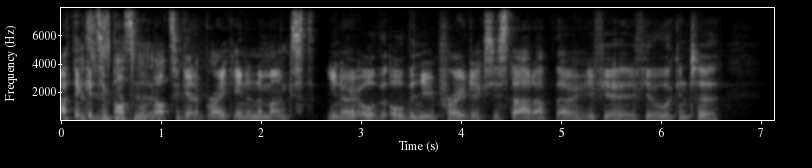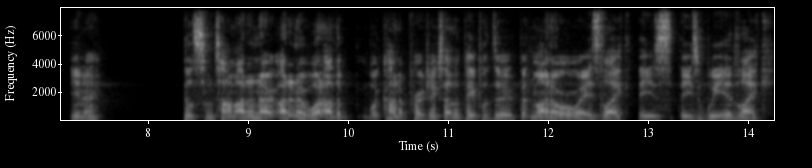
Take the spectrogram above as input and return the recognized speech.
I think It's it's impossible to- not to get a break in and amongst you know all the all the new projects you start up though. If you if you're looking to, you know, kill some time. I don't know. I don't know what other what kind of projects other people do, but mine are always like these these weird like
